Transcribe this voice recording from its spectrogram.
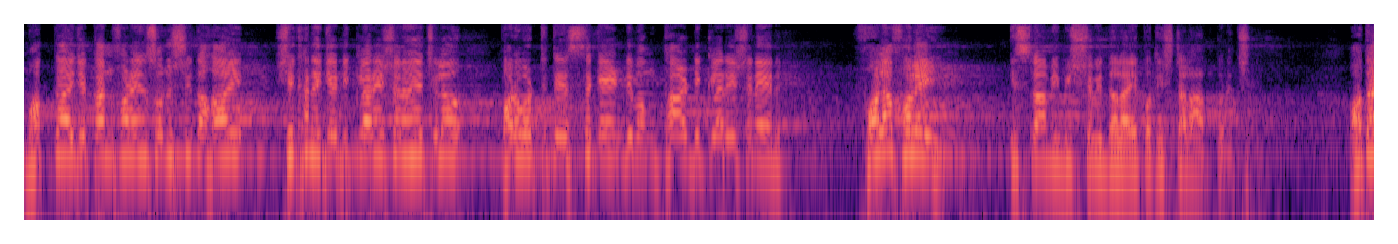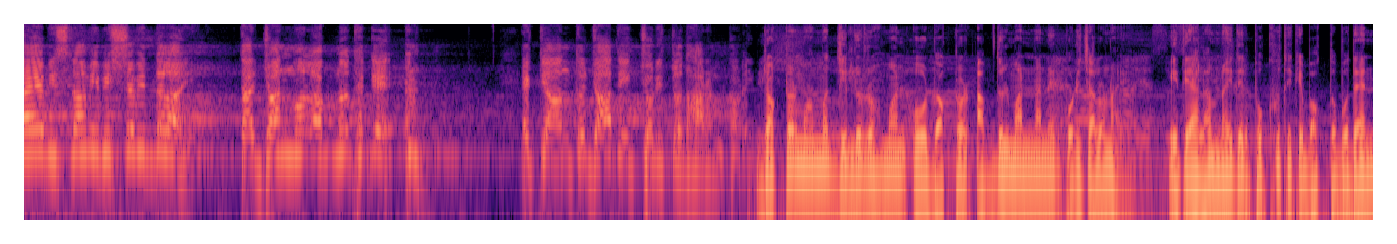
মক্কায় যে কনফারেন্স অনুষ্ঠিত হয়, সেখানে যে ডিক্লারেশন হয়েছিল, পরবর্তীতে সেকেন্ড এবং থার্ড ডিক্লারেশনের ফলাফলেই ইসলামী বিশ্ববিদ্যালয়ে প্রতিষ্ঠা লাভ করেছে। অতএব ইসলামী বিশ্ববিদ্যালয় তার জন্ম লগ্ন থেকে একটি আন্তর্জাতিক চরিত্র ধারণ করে। ডক্টর মোহাম্মদ জিল্লুর রহমান ও ডক্টর আব্দুল মান্নানের পরিচালনায় এতে অ্যালামনাইদের পক্ষ থেকে বক্তব্য দেন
